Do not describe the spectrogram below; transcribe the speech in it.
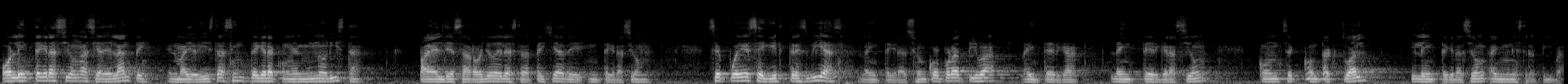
O la integración hacia adelante. El mayorista se integra con el minorista para el desarrollo de la estrategia de integración. Se puede seguir tres vías, la integración corporativa, la, la integración contactual y la integración administrativa.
